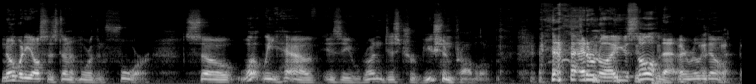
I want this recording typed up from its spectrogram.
Nobody else has done it more than four. So what we have is a run distribution problem. I don't know how you solve that. I really don't.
